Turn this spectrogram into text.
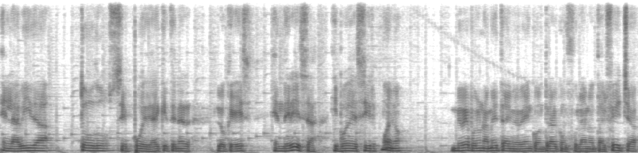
en la vida todo se puede. Hay que tener lo que es endereza y poder decir, bueno, me voy a poner una meta y me voy a encontrar con fulano tal fecha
